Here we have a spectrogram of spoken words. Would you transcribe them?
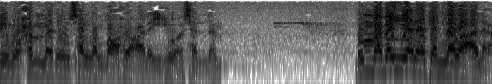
بمحمد صلى الله عليه وسلم. ثم بين جل وعلا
